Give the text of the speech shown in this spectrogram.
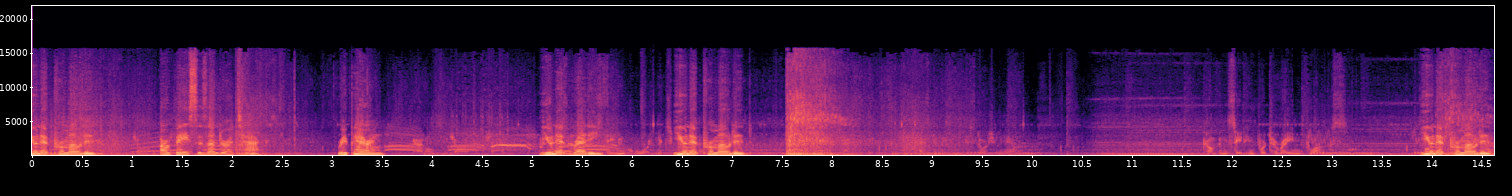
Unit promoted. Our base is under attack. Repairing. Unit ready. Unit promoted. Compensating for terrain flux. Unit promoted.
